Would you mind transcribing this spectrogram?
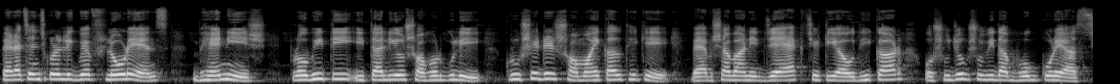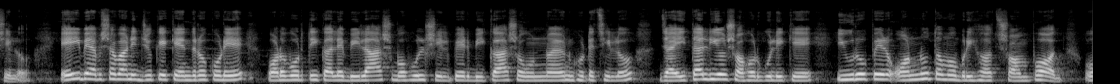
প্যারা চেঞ্জ করে লিখবে ফ্লোরেন্স ভেনিস প্রভৃতি ইতালীয় শহরগুলি ক্রুশেডের সময়কাল থেকে ব্যবসা বাণিজ্যে একচেটিয়া অধিকার ও সুযোগ সুবিধা ভোগ করে আসছিল। এই ব্যবসা বাণিজ্যকে কেন্দ্র করে পরবর্তীকালে বিলাসবহুল শিল্পের বিকাশ ও উন্নয়ন ঘটেছিল, যা ইতালীয় শহরগুলিকে ইউরোপের অন্যতম বৃহৎ সম্পদ ও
